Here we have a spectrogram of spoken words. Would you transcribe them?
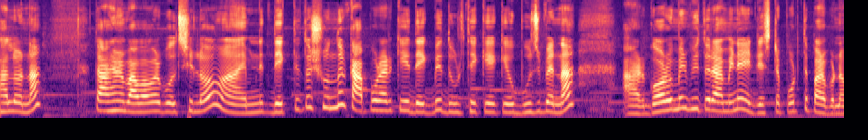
ভালো না। তার আমার বাবা আবার বলছিল এমনি দেখতে তো সুন্দর, কাপড় আর কে দেখবে, দূর থেকে কেউ বুঝবে না। আর গরমের ভিতরে আমি না এই ড্রেসটা পরতে পারব না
